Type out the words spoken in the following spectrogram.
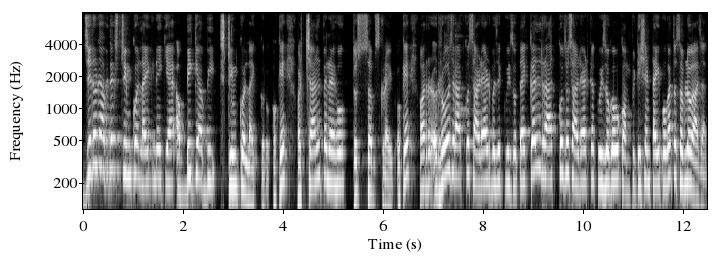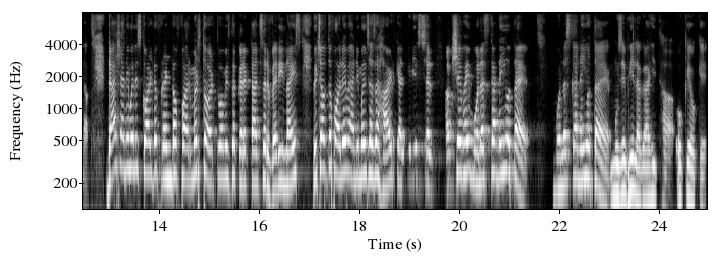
जिन्होंने अभी तक स्ट्रीम को लाइक नहीं किया है, अभी के अभी स्ट्रीम को लाइक करो ओके और चैनल पे नए हो तो सब्सक्राइब ओके और रोज रात को साढ़े आठ बजे क्विज होता है। कल रात को जो साढ़े आठ का क्विज होगा, वो कंपटीशन टाइप होगा तो सब लोग आ जाना। Dash animal is called a friend of farmers तो earthworm is the correct answer very nice which of the following animals has a hard calcareous shell Akshay भाई, मोलस्का नहीं होता है। मोलस्का नहीं होता है। मुझे भी लगा ही था। ओके ओके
